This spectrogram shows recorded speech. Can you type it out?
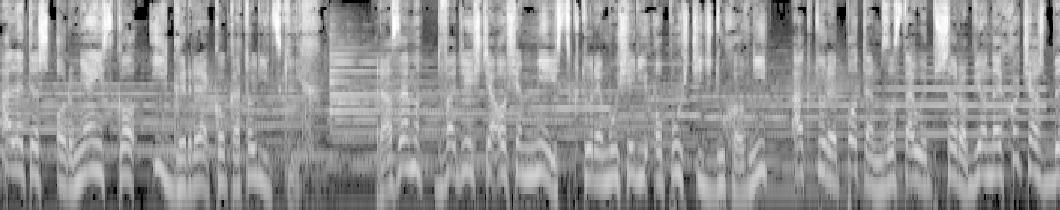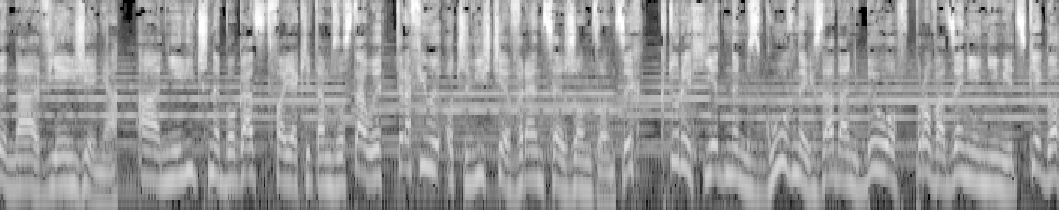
ale też ormiańsko i grekokatolickich. Razem 28 miejsc, które musieli opuścić duchowni, a które potem zostały przerobione chociażby na więzienia. A nieliczne bogactwa, jakie tam zostały, trafiły oczywiście w ręce rządzących, których jednym z głównych zadań było wprowadzenie niemieckiego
